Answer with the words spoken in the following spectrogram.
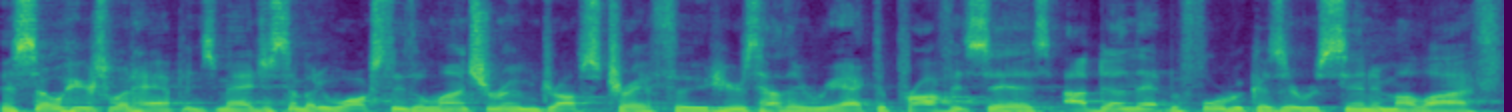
And so here's what happens. Imagine somebody walks through the lunchroom and drops a tray of food. Here's how they react. The prophet says, I've done that before because there was sin in my life.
